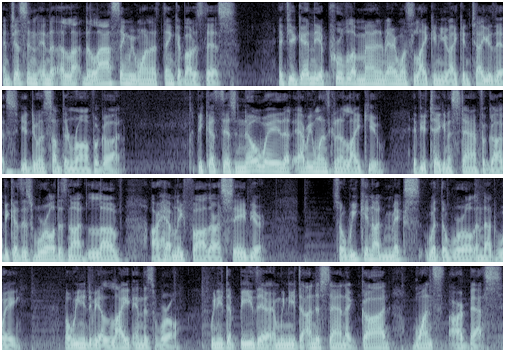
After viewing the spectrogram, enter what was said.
And just in, in the, the last thing we want to think about is this. If you're getting the approval of man and everyone's liking you, I can tell you this you're doing something wrong for God. Because there's no way that everyone's going to like you if you're taking a stand for God, because this world does not love our Heavenly Father, our Savior. So we cannot mix with the world in that way. But we need to be a light in this world. We need to be there and we need to understand that God wants our best.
